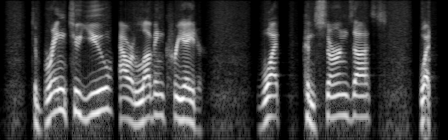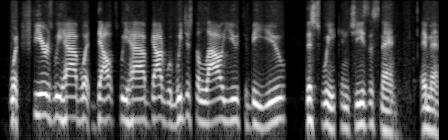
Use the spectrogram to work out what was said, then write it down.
to bring to you our loving Creator what concerns us, what what fears we have, what doubts we have. God, would we just allow you to be you this week in Jesus' name? Amen.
